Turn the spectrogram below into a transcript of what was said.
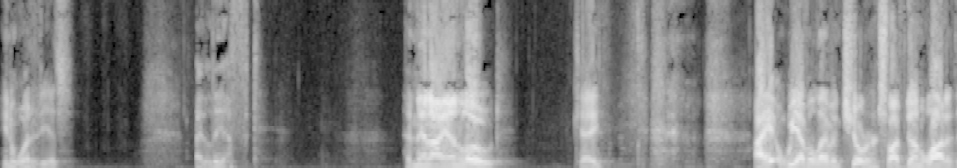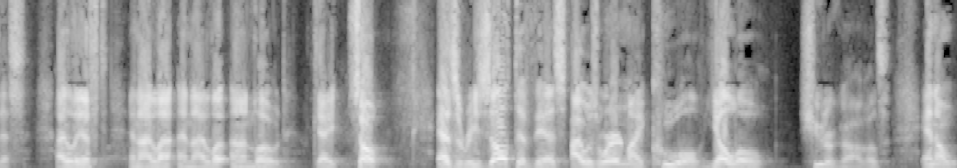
You know what it is? I lift. And then I unload. Okay? I, we have 11 children, so I've done a lot of this. I lift and I, and I lo- unload. Okay? So, as a result of this, I was wearing my cool yellow shooter goggles, and I, we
